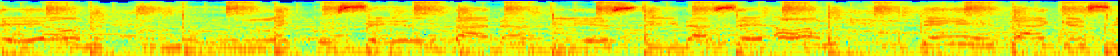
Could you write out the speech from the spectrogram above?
se on mulle kuin selvänä viestinä se on. Tehdäänkö si-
